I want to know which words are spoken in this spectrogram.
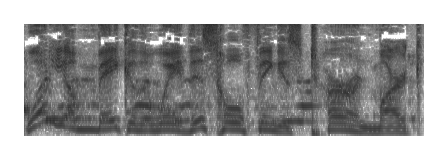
What do you make of the way this whole thing is turned, Mark?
